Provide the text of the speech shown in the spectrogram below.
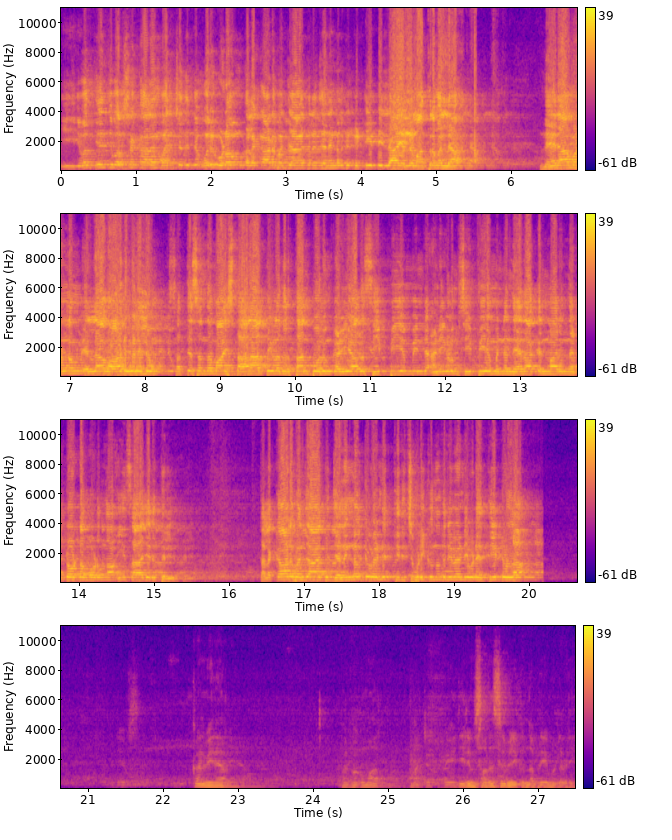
ഈ ഇരുപത്തിയഞ്ച് വർഷക്കാലം ഭരിച്ചതിന്റെ ഒരു ഗുണവും തലക്കാട് പഞ്ചായത്തിലെ ജനങ്ങൾക്ക് കിട്ടിയിട്ടില്ല എന്ന് മാത്രമല്ല നേരാവണ്ണം എല്ലാ വാർഡുകളിലും സത്യസന്ധമായി സ്ഥാനാർത്ഥികളെ നിർത്താൻ പോലും കഴിയാതെ സി പി എമ്മിന്റെ അണികളും സി പി എമ്മിന്റെ നേതാക്കന്മാരും നെട്ടോട്ടമോടുന്ന ഈ സാഹചര്യത്തിൽ തലക്കാട് പഞ്ചായത്ത് ജനങ്ങൾക്ക് വേണ്ടി തിരിച്ചു പിടിക്കുന്നതിന് വേണ്ടി ഇവിടെ എത്തിയിട്ടുള്ള കൺവീനർ പത്മകുമാർ മറ്റ് വേദിയിലും സദസ്സിൽ ഇരിക്കുന്ന പ്രിയമുള്ളവരെ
